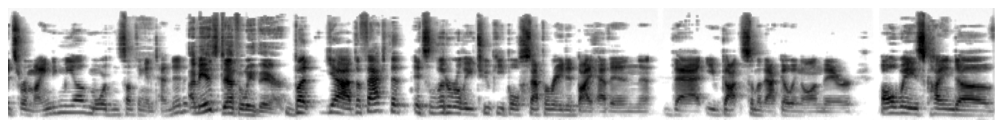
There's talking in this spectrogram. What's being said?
it's reminding me of more than something intended. I mean, it's definitely there. But yeah, the fact that it's literally two people separated by heaven, that you've got some of that going on there, always kind of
